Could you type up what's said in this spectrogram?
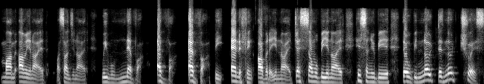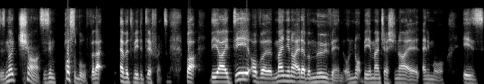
My, I'm United. My son's United. We will never, ever, ever be anything other than United. Jesse son will be United. His son will be. There will be no. There's no choice. There's no chance. It's impossible for that ever to be the difference. But the idea of a Man United ever moving or not being Manchester United anymore is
